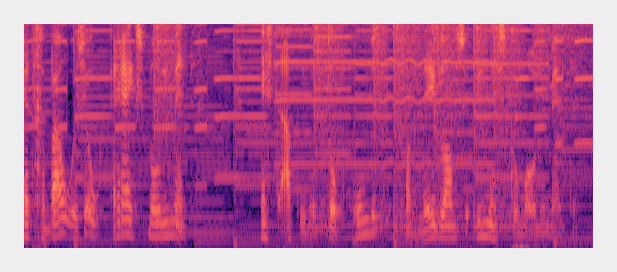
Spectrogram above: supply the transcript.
Het gebouw is ook Rijksmonument en staat in de top 100 van Nederlandse UNESCO-monumenten.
